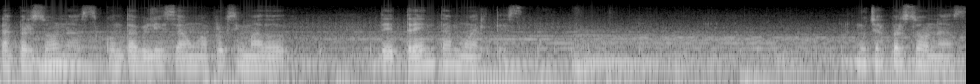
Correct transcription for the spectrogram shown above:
Las personas contabilizan un aproximado de 30 muertes. Muchas personas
